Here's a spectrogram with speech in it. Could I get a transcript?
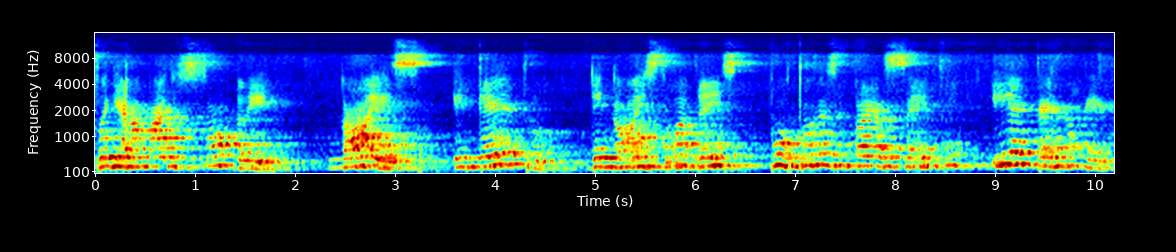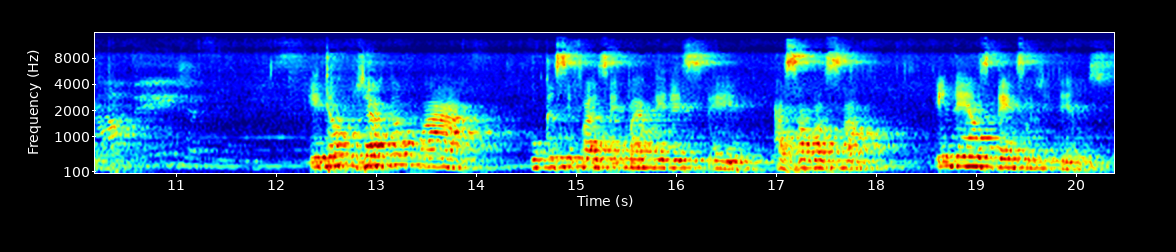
foi derramado sobre nós e dentro de nós de uma vez por todas e para sempre e eternamente. Então já não há o que se fazer para merecer a salvação e nem as bênçãos de Deus.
